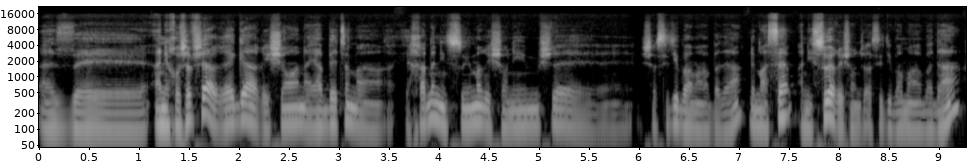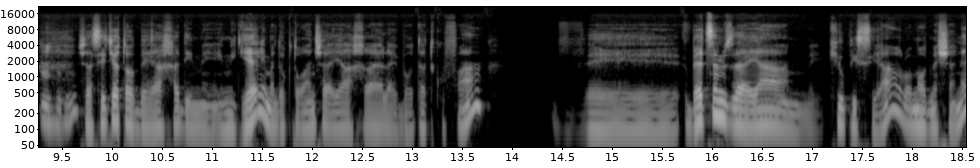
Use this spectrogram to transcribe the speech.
אז uh, אני חושב שהרגע הראשון היה בעצם ה- אחד הניסויים הראשונים ש... שעשיתי במעבדה. למעשה, הניסוי הראשון שעשיתי במעבדה, שעשיתי אותו ביחד עם, עם מיגל, עם הדוקטורנט שהיה אחראי עליי באותה תקופה. ובעצם זה היה QPCR, לא מאוד משנה,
